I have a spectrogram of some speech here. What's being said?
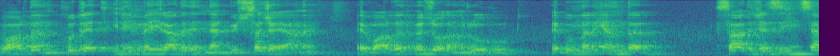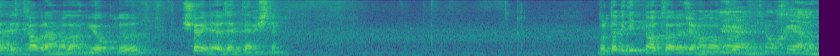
varlığın kudret, ilim ve irade denilen üç sac ayağını ve varlığın özü olan ruhu ve bunların yanında sadece zihinsel bir kavram olan yokluğu şöyle özetlemiştim. Burada bir dipnot var hocam, onu okuyayım. Evet okuyalım.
